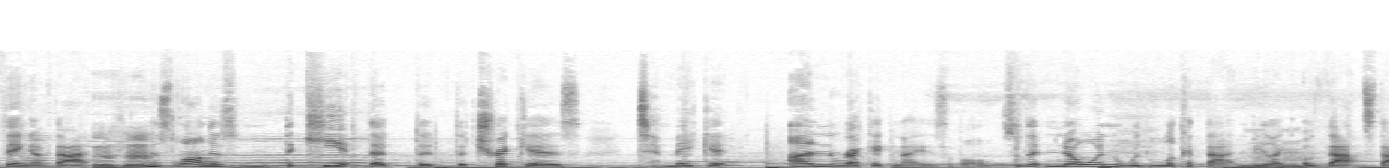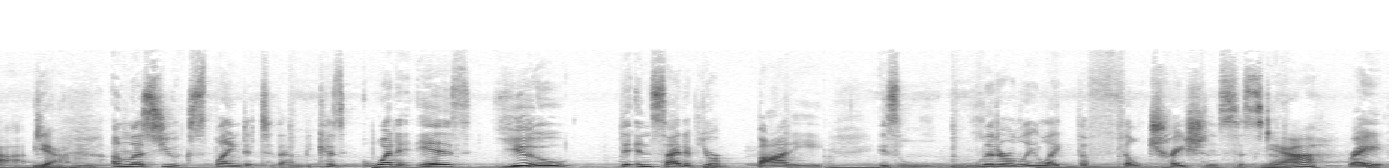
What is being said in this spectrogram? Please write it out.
thing of that. And as long as the key, the the the trick is to make it unrecognizable so that no one would look at that and be like mm-hmm. oh that's that Yeah. Mm-hmm. unless you explained it to them because what it is you the inside of your body is literally like the filtration system. Yeah. Right?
